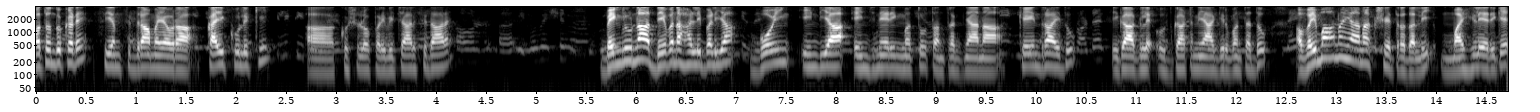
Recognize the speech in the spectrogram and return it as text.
ಮತ್ತೊಂದು ಕಡೆ ಸಿಎಂ ಸಿದ್ದರಾಮಯ್ಯ ಅವರ ಕೈಕುಲುಕಿ ಕುಶಲೋಪರಿ ವಿಚಾರಿಸಿದ್ದಾರೆ. ಬೆಂಗಳೂರಿನ ದೇವನಹಳ್ಳಿ ಬಳಿಯ ಬೋಯಿಂಗ್ ಇಂಡಿಯಾ ಇಂಜಿನಿಯರಿಂಗ್ ಮತ್ತು ತಂತ್ರಜ್ಞಾನ ಕೇಂದ್ರ ಇದು ಈಗಾಗಲೇ ಉದ್ಘಾಟನೆಯಾಗಿರುವಂಥದ್ದು. ವೈಮಾನಯಾನ ಕ್ಷೇತ್ರದಲ್ಲಿ ಮಹಿಳೆಯರಿಗೆ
